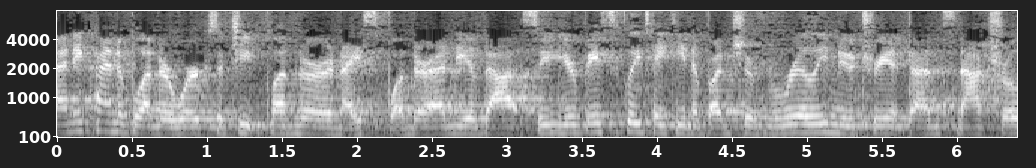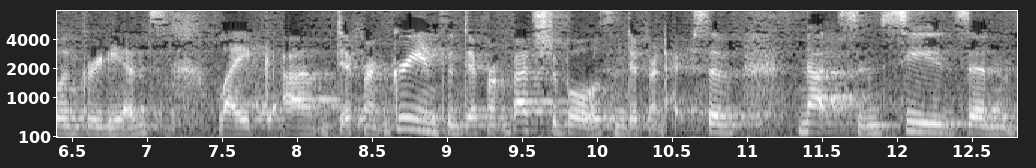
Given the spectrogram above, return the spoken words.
Any kind of blender works a cheap blender, a nice blender, any of that. So you're basically taking a bunch bunch of really nutrient dense natural ingredients like um, different greens and different vegetables and different types of nuts and seeds and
